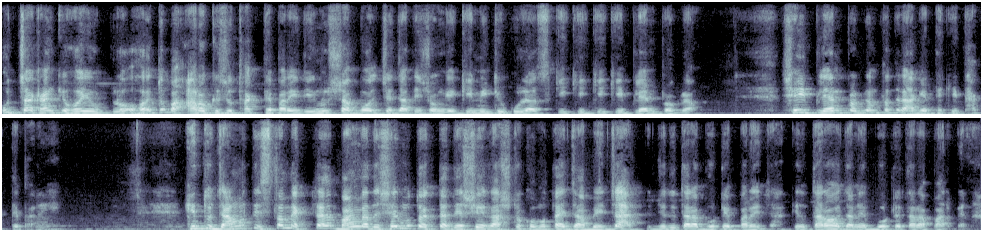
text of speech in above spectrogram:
উচ্চাকাঙ্ক্ষী হয়ে উঠল। হয়তো বা আরও কিছু থাকতে পারে। যে ইউনুস বলছে জাতিসংঘে কি মিটিকুলাস কি কি কি কি প্ল্যান প্রোগ্রাম সেই প্ল্যান প্রোগ্রাম তাদের আগে থেকেই থাকতে পারে। কিন্তু জামাত ইসলাম একটা বাংলাদেশের মতো একটা দেশের রাষ্ট্র ক্ষমতায় যাবে, যাক, যদি তারা ভোটে পারে, যাক, কিন্তু তারাও জানে ভোটে তারা পারবে না।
